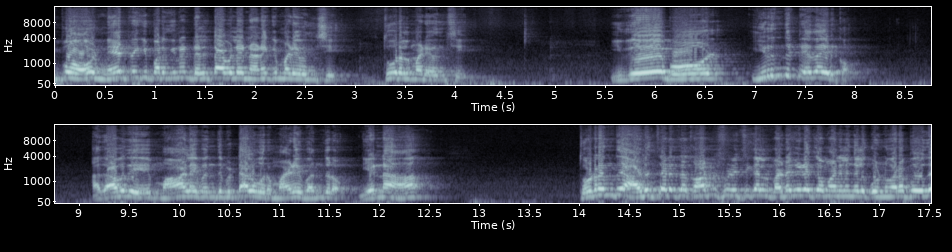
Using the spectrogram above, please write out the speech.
இப்போ நேற்றைக்கு பார்த்தீங்கன்னா டெல்டாவில் நனைக்கு மழை வந்துச்சு தூரல் மழை வந்துச்சு. இதே போல் இருந்துட்டே தான் இருக்கும். அதாவது மாலை வந்து விட்டால் ஒரு மழை வந்துடும் ஏன்னா தொடர்ந்து அடுத்தடுத்த காற்று சுழற்சிகள் வடகிழக்கு மாநிலங்களுக்கு ஒன்று வரப்போகுது.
